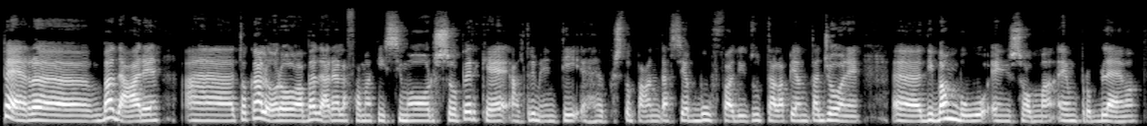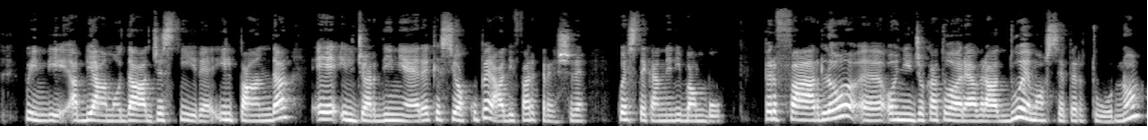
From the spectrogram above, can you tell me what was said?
per eh, badare, eh, tocca loro a badare all'affamatissimo orso perché altrimenti eh, questo panda si abbuffa di tutta la piantagione eh, di bambù e insomma è un problema. Quindi abbiamo da gestire il panda e il giardiniere che si occuperà di far crescere queste canne di bambù. Per farlo eh, ogni giocatore avrà due mosse per turno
